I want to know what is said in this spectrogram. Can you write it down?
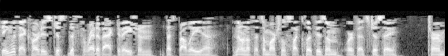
thing with that card is just the threat of activation. That's probably. Uh, I don't know if that's a Marshall Sutcliffeism or if that's just a term.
